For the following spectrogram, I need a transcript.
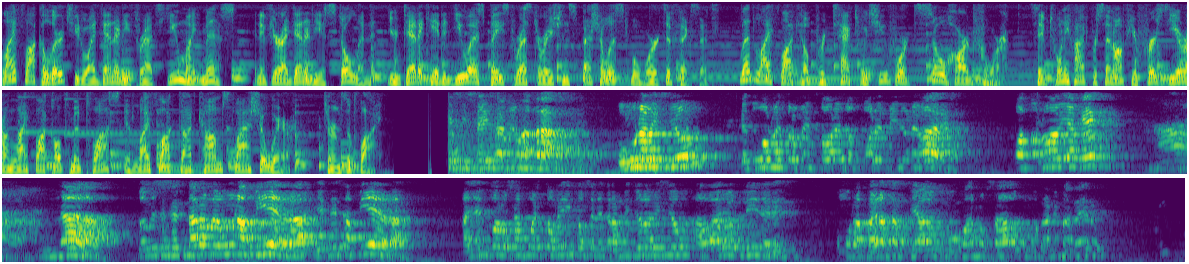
Lifelock alerts you to identity threats you might miss, and if your identity is stolen, your dedicated US based restoration specialist will work to fix it. Let Lifelock help protect what you've worked so hard for. Save 25% off your first year on Lifelock Ultimate Plus at lifelock.com/slash aware. Terms apply. 16 años atrás, con una visión que tuvo nuestro mentor, el doctor Emilio Nevares, cuando no había qué? Nada. Donde se sentaron en una piedra y en esa piedra Allá en Colosea, Puerto Rico, se le transmitió la visión a varios líderes, como Rafaela Santiago, como Juan Rosado, como Rani Marrero.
